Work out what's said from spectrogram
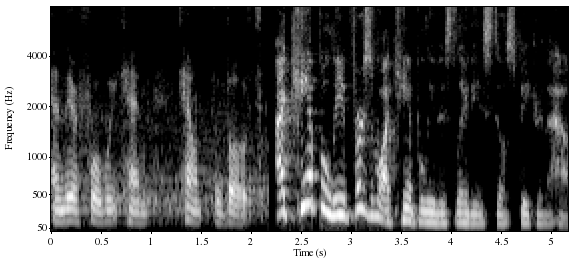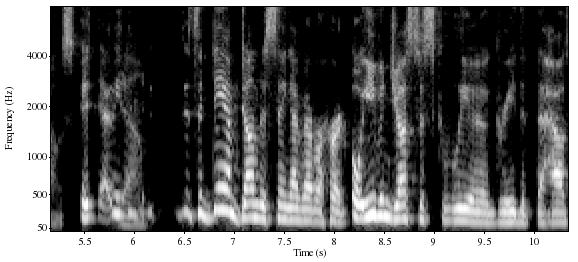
and therefore we can count the votes. I can't believe, first of all, I can't believe this lady is still Speaker of the House. It, I mean, Yeah. it's the damn dumbest thing I've ever heard. Oh, even Justice Scalia agreed that the House.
